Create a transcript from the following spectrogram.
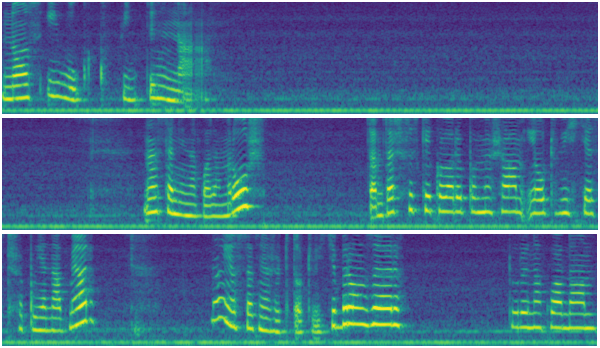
nos i łuk kupidyna. Następnie nakładam róż. Tam też wszystkie kolory pomieszałam i oczywiście strzepuję nadmiar. No i ostatnia rzecz to oczywiście bronzer, który nakładam.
